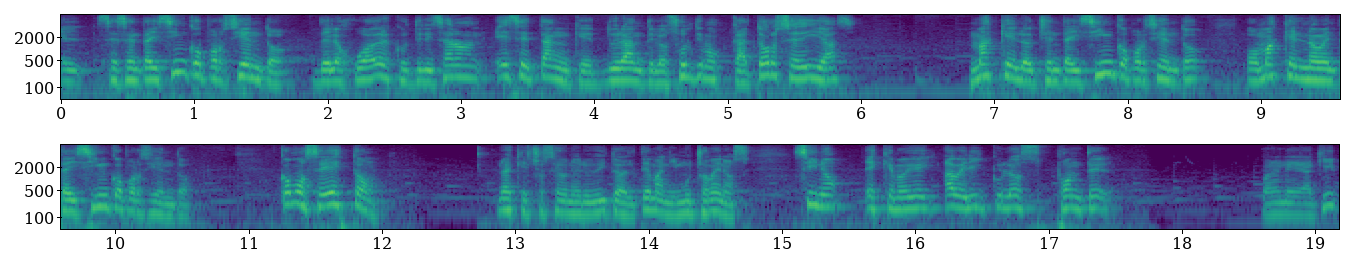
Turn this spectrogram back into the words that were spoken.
el 65% de los jugadores que utilizaron ese tanque durante los últimos 14 días, más que el 85% o más que el 95%. ¿Cómo sé esto? No es que yo sea un erudito del tema, ni mucho menos, sino es que me voy a vehículos, ponte, ponele aquí,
